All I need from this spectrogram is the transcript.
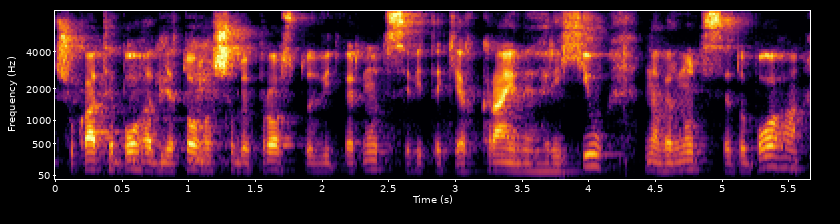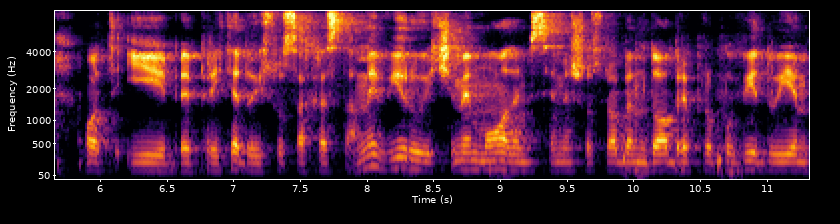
шукати Бога для того, щоб просто відвернутися від таких крайних гріхів, навернутися до Бога, от і прийти до Ісуса Христа. Ми віруючі, ми молимося, ми щось робимо добре, проповідуємо.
